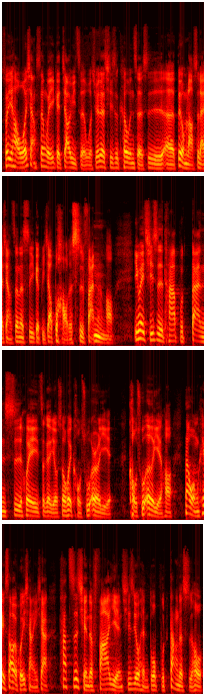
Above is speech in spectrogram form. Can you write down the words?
所以哈，我想身为一个教育者，我觉得其实柯文哲是呃，对我们老师来讲，真的是一个比较不好的示范哈。因为其实他不但是会这个有时候会口出恶言，口出恶言哈。那我们可以稍微回想一下，他之前的发言其实有很多不当的时候，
